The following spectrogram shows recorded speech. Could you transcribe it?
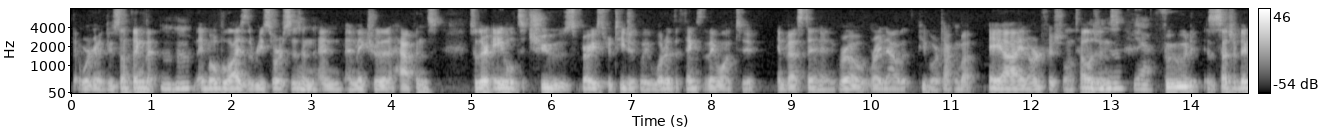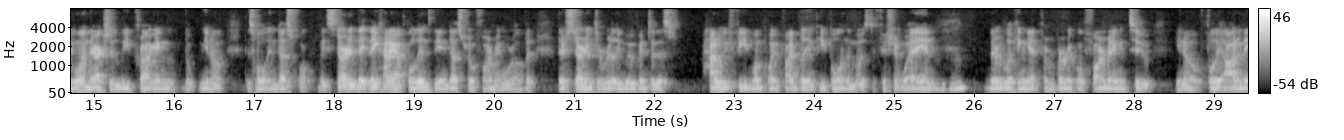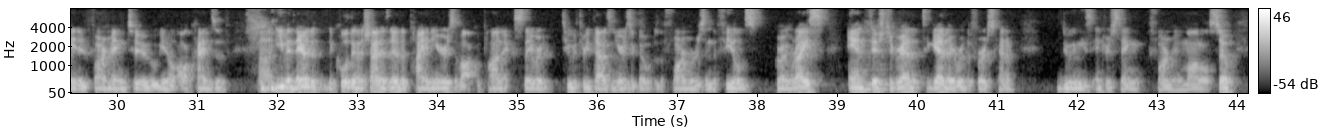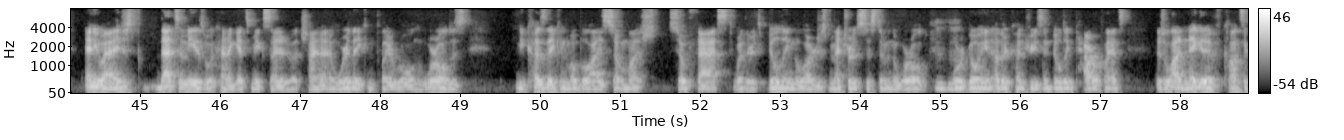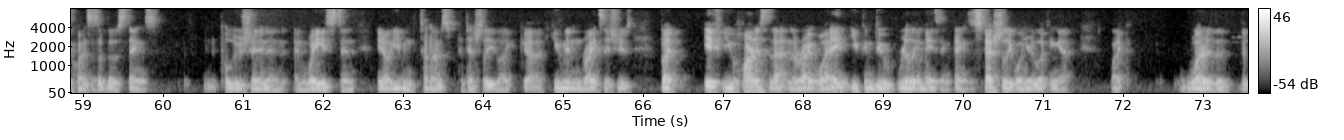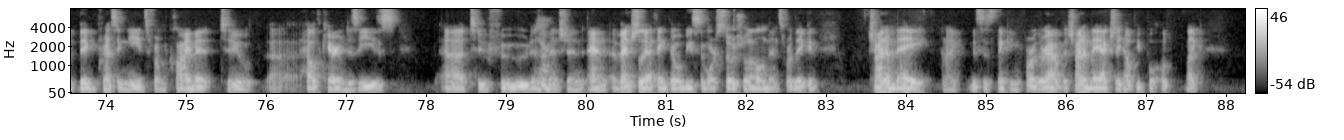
that we're going to do something that Mm-hmm. they mobilize the resources and, and, and make sure that it happens. So they're able to choose very strategically what are the things that they want to invest in and grow right now that people are talking about AI and artificial intelligence. Mhm. Yeah. Food is such a big one. They're actually leapfrogging the, the you know this whole industrial. They started they, they kind of got pulled into the industrial farming world, but they're starting to really move into this. How do we feed 1.5 billion people in the most efficient way? And hmm they're looking at from vertical farming to you know fully automated farming to you know all kinds of uh, even they're the, the cool thing about China is they're the pioneers of aquaponics. They were two or three thousand years ago. It was the farmers in the fields growing rice and fish Mhm. together. Together were the first kind of doing these interesting farming models. So anyway, I just that to me is what kind of gets me excited about China and where they can play a role in the world is because they can mobilize so much so fast. Whether it's building the largest metro system in the world hmm or going in other countries and building power plants. There's a lot of negative consequences of those things, pollution and, and waste, and you know even sometimes potentially like uh, human rights issues. But if you harness that in the right way, you can do really amazing things, especially when you're looking at like what are the, the big pressing needs from climate to uh, healthcare and disease uh, to food, as I mentioned, and eventually I think there will be some more social elements where they could China may, and I this is thinking farther out, but China may actually help people of, like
